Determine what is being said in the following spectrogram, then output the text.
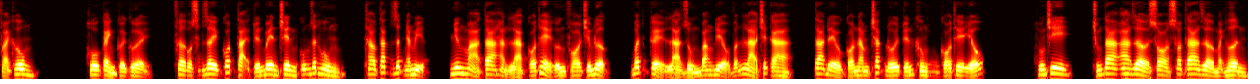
phải không? Hồ Cảnh cười cười, phở dây cót tại tuyến bên trên cũng rất hùng, thao tác rất nhắm mịn, nhưng mà ta hẳn là có thể ứng phó chiếm được, bất kể là dùng băng điệu vẫn là chiếc ca, ta đều có nắm chắc đối tuyến không có thế yếu. Huống chi, chúng ta a giờ so so ta giờ mạnh hơn,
